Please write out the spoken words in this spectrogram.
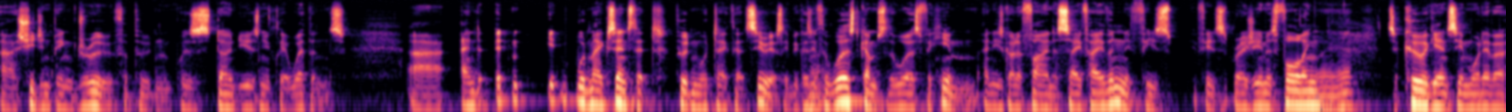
uh, Xi Jinping drew for Putin was don't use nuclear weapons. Uh, and it it would make sense that Putin would take that seriously because if the worst comes to the worst for him, and he's got to find a safe haven if his if his regime is falling, there's a coup against him, whatever.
